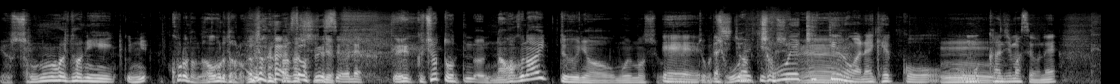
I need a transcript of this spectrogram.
いやその間ににコロナ治るだろうみたいな話で。そうですよね、えちょっと長くないっていうふうには思いますよね。えー、懲役、ね、懲役っていうのがね、結構重く感じますよね。うん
